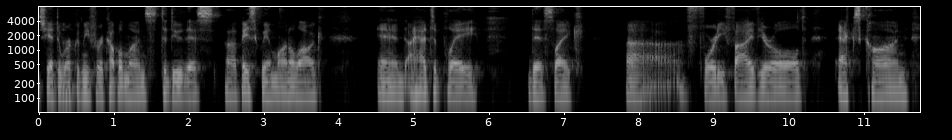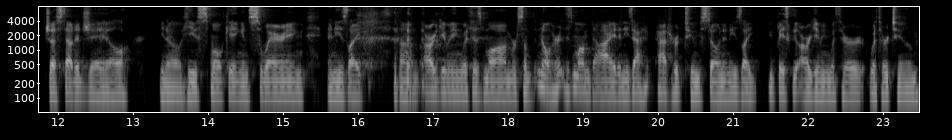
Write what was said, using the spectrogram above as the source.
she had to work with me for a couple months to do this uh, basically a monologue. And i had to play this like uh 45 year old ex-con just out of jail. You know he's smoking and swearing and he's like um, arguing with his mom or something. No her, his mom died and he's at, at her tombstone and he's like basically arguing with her with her tomb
